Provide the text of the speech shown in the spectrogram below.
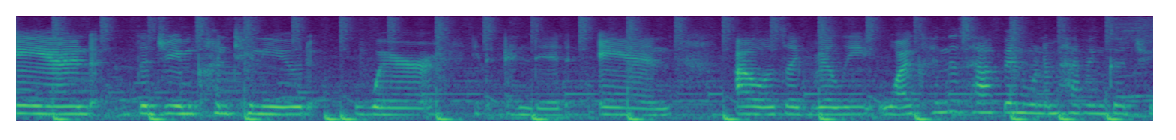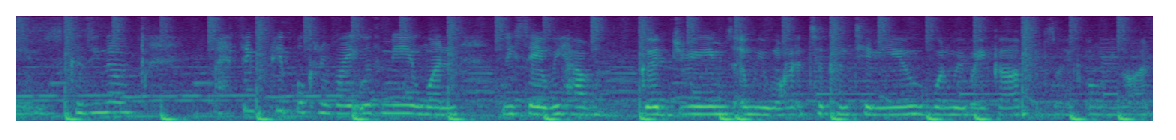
and the dream continued where it ended. And I was like, really, why couldn't this happen when I'm having good dreams? Because, you know, think people can relate with me when we say we have good dreams and we want it to continue when we wake up. It's like, oh my God.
